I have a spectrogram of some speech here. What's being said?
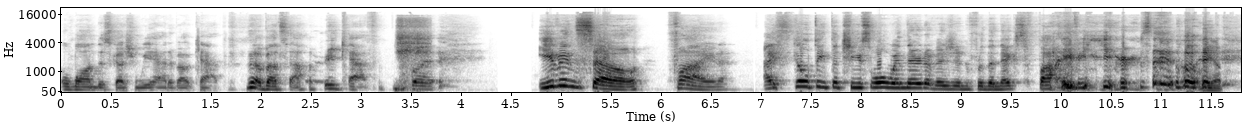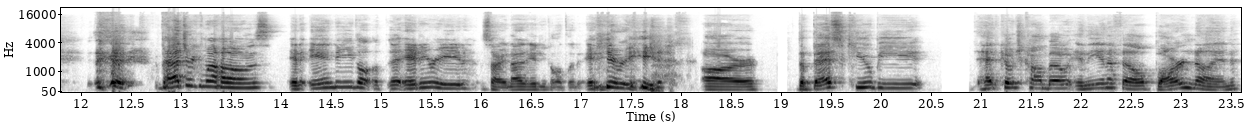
a long discussion we had about cap about salary cap, but even so, fine. I still think the Chiefs will win their division for the next five years. Like, Patrick Mahomes and Andy Dal- uh, Andy Reid, sorry, not Andy Dalton, Andy Reid are the best QB head coach combo in the NFL, bar none.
